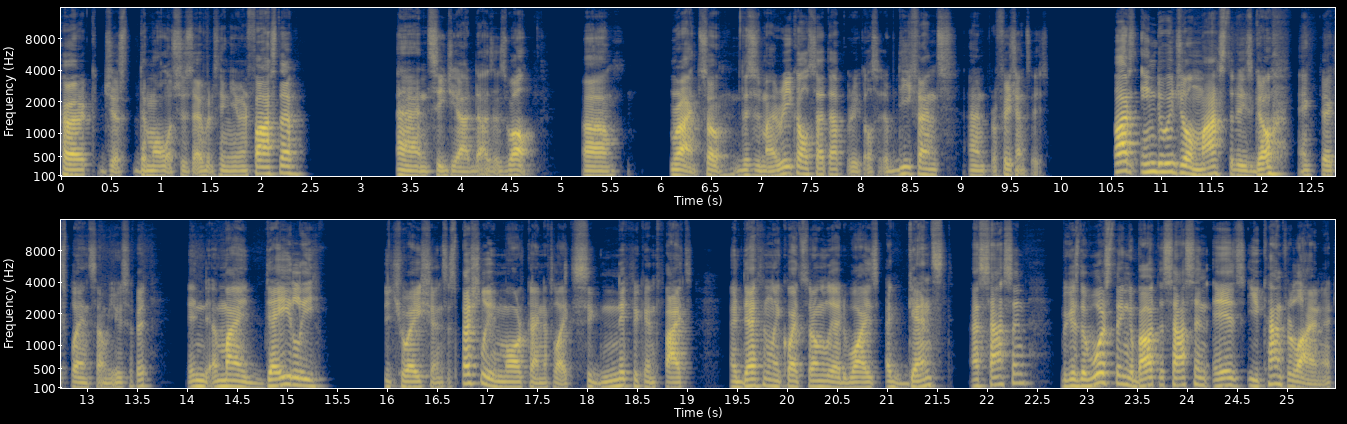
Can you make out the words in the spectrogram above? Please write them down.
Herc just demolishes everything even faster, and CGR does as well. Uh, right, so this is my Recoil setup, Recoil setup defense, and proficiencies. As individual masteries go, to explain some use of it, in my daily situations, especially in more kind of like significant fights, I definitely quite strongly advise against Assassin because the worst thing about Assassin is you can't rely on it.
